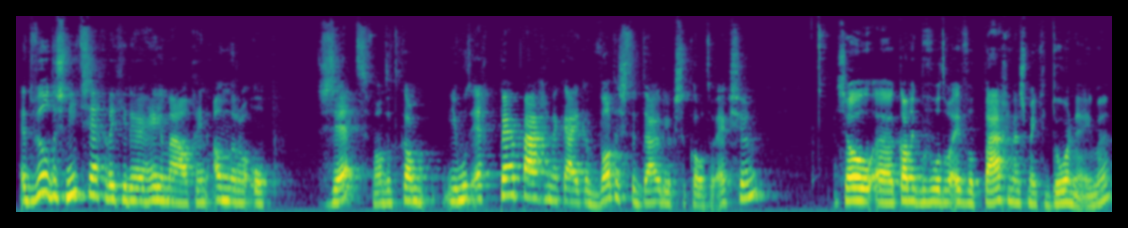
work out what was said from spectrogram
Het wil dus niet zeggen dat je er helemaal geen andere op zet. Want het kan, je moet echt per pagina kijken wat is de duidelijkste call to action. Zo uh, kan ik bijvoorbeeld wel even wat pagina's met je doornemen.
